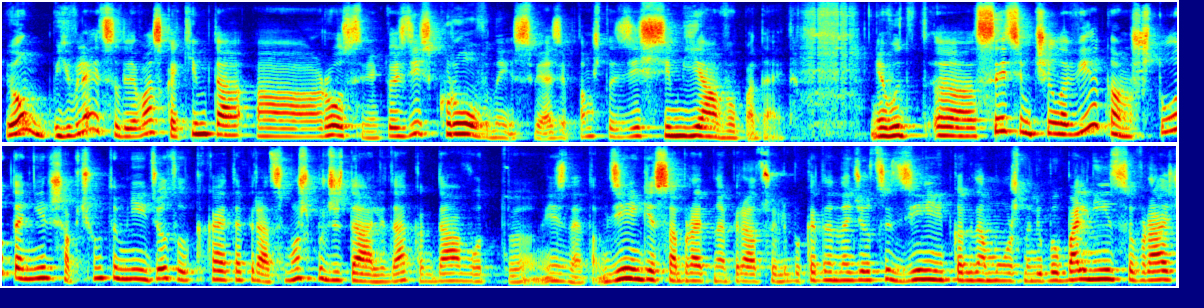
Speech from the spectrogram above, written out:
И он является для вас каким-то а, родственником. То есть здесь кровные связи, потому что здесь семья выпадает. И вот э, с этим человеком что-то не решал. Почему-то мне идет вот какая-то операция. Может быть, ждали, да, когда вот, э, не знаю, там деньги собрать на операцию, либо когда найдется денег, когда можно, либо больница, врач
